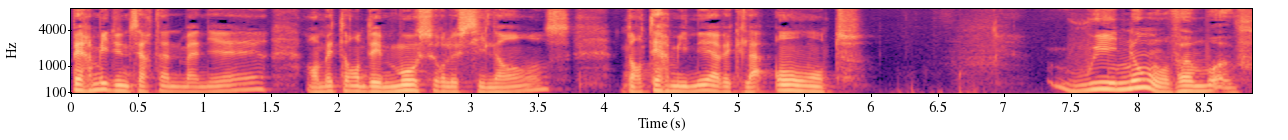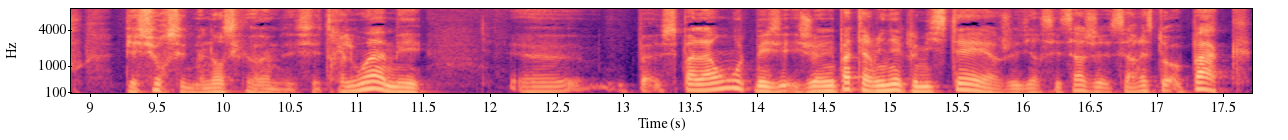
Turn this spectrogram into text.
permis d'une certaine manière, en mettant des mots sur le silence, d'en terminer avec la honte? Oui, non. Bien sûr, maintenant, c'est quand même c'est très loin, mais euh, c'est pas la honte, mais je n'ai pas terminé avec le mystère. Je veux dire, c'est ça, ça reste opaque.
